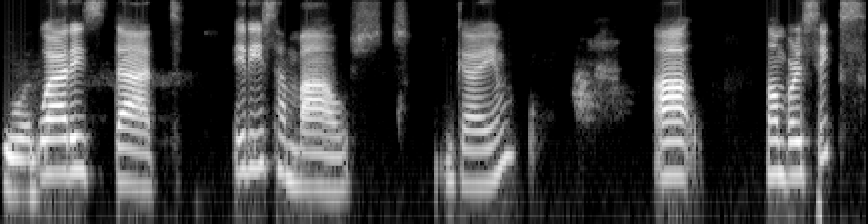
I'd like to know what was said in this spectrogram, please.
What What is that? It is a mouse. Okay. Uh, number six.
